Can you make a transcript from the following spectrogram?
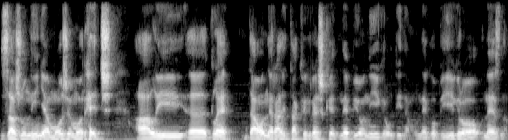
za Žuninja, možemo reći, ali e, gle, da on ne radi takve greške, ne bi on igrao u Dinamu, nego bi igrao, ne znam,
